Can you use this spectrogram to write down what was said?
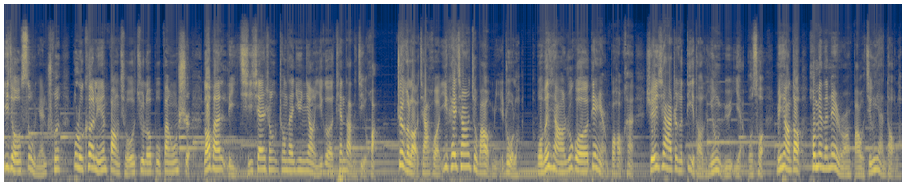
一九四五年春，布鲁克林棒球俱乐部办公室老板里奇先生正在酝酿一个天大的计划。这个老家伙一开枪就把我迷住了。我本想，如果电影不好看，学一下这个地道的英语也不错。没想到后面的内容把我惊艳到了。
